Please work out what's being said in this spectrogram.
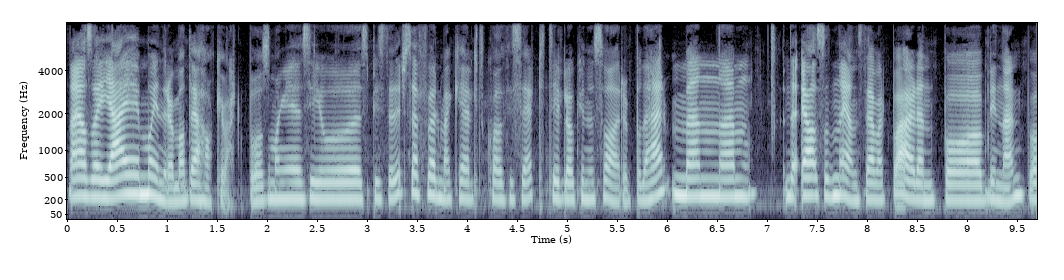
Nei, altså Jeg må innrømme at jeg har ikke vært på så mange SIO-spisesteder, så jeg føler meg ikke helt kvalifisert til å kunne svare på det her. Men um, det, ja, så den eneste jeg har vært på, er den på Blindern, på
